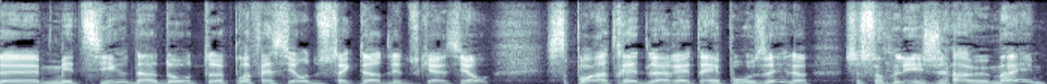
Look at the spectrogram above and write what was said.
euh, métiers dans d'autres professions du secteur de l'éducation, c'est pas en train de leur être imposé. Là. Ce sont les gens eux-mêmes,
